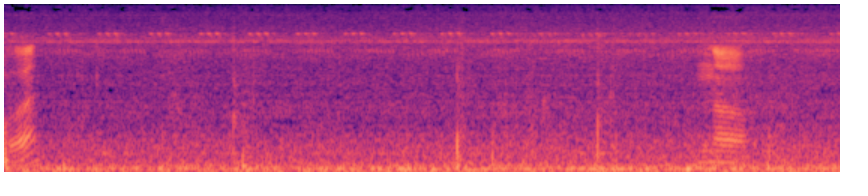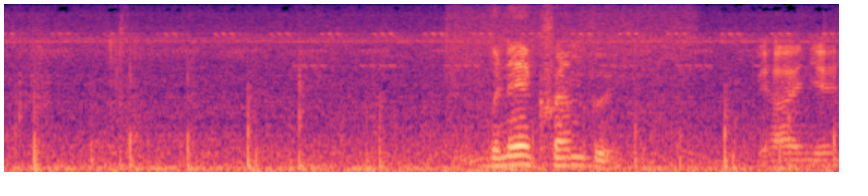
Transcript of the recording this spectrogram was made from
What? No. We're near Cranberry. Behind you.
